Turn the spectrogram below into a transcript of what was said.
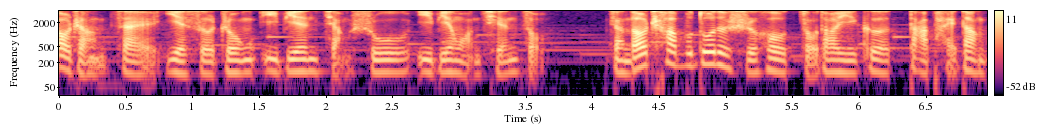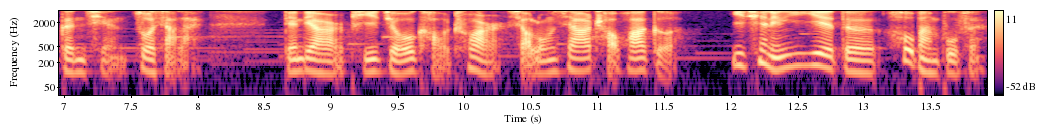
道长在夜色中一边讲书一边往前走，讲到差不多的时候，走到一个大排档跟前坐下来，点点儿啤酒、烤串、小龙虾、炒花蛤。一千零一夜的后半部分，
